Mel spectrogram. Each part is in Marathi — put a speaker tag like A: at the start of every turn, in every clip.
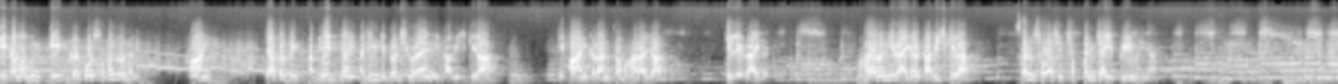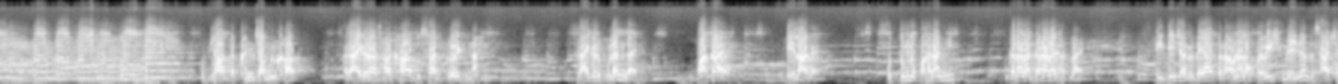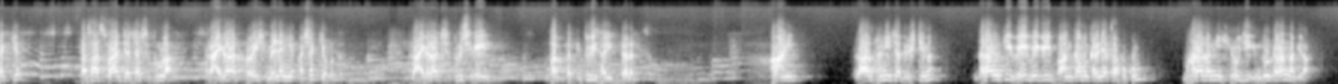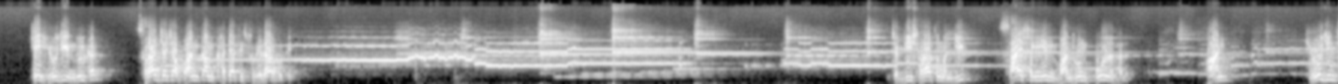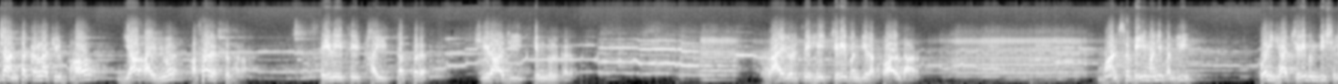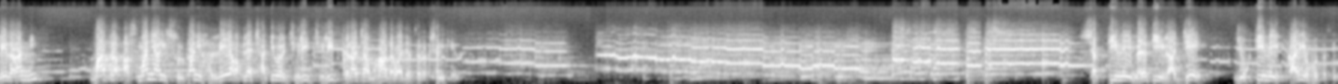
A: एकामागून एक गडकोट स्वतंत्र झाले. आणि त्यातच एक अभेद्य आणि अजिंक्य गड शिवरायांनी काबीज केला की आणि गडांचा महाराजा किल्ले रायगड. महाराजांनी रायगड काबीज केला सन सोळाशे छप्पनच्या एप्रिल महिन्यात. उभ्या दख्खनच्या मुलखात रायगडासारखा दुसरा गड नाही. रायगड बुलंद आहे बाका आहे बेलाग आहे. उत्तुंग पहाडांनी गडाला गराडा घातलाय. सीतेच्या हृदयात रावणाला प्रवेश मिळणं जसं अशक्य तसा स्वराज्याच्या शत्रूला रायगडात प्रवेश मिळणं ही अशक्य होत. रायगडात शत्रू शिरेल फक्त फितुरी झाली तरच. आणि राजधानीच्या दृष्टीनं गडावरती वेगवेगळी बांधकामं करण्याचा हुकूम महाराजांनी हिरोजी इंदुलकरांना दिला. हे हिरोजी इंदुलकर स्वराज्याच्या बांधकाम खात्याचे सुभेदार होते. जगदीश्वराचं मंदिर साय संगीन बांधून पूर्ण झालं. आणि हिरोजींच्या अंतःकरणातील भाव या पायरीवर असा व्यक्त झाला. सेवेचे ठाई तत्पर हिराजी इंदुलकर. रायगडचे हे चिरेबंदी रखवालदार माणसं बेईमानी बनली पण ह्या चिरेबंदी शिलेदारांनी मात्र अस्मानी आणि सुलतानी हल्ले आपल्या छातीवर झेलीत झेलीत गडाच्या महादरवाजाचं रक्षण केलं. शक्तीने मिळती राज्ये युक्तीने कार्य होत असे.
